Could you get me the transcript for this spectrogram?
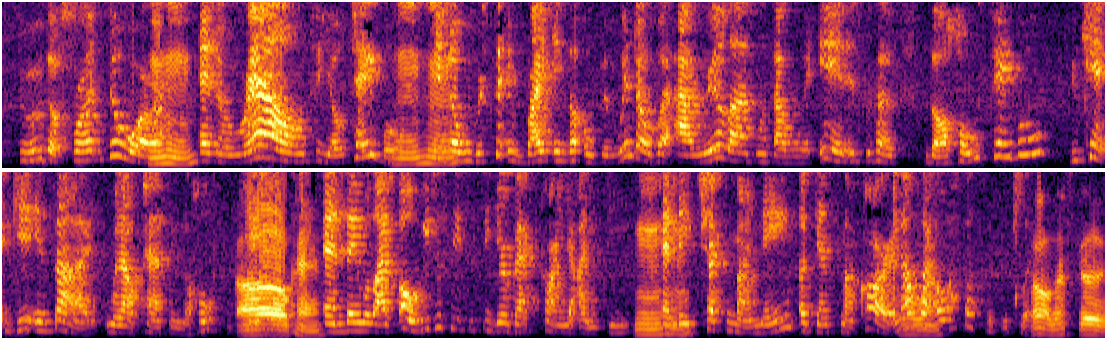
through the front door hmm and around to your table. Mhm. And though we were sitting right in the open window, but I realized once I went in, it's because the host table you can't get inside without passing the hostess. Oh, okay. And they were like, "Oh, we just need to see your vax card and your ID." Mhm. And they checked my name against my card, and I Oh, was wow. like, "Oh, I fucks with this place." Oh, that's good.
